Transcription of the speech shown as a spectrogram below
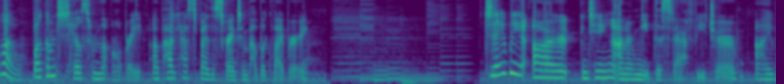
Hello, welcome to Tales from the Albright, a podcast by the Scranton Public Library. Today we are continuing on our Meet the Staff feature. I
